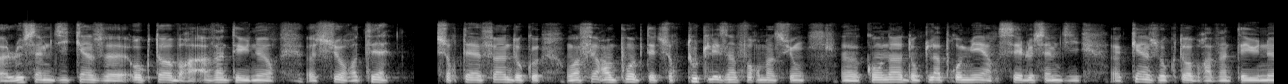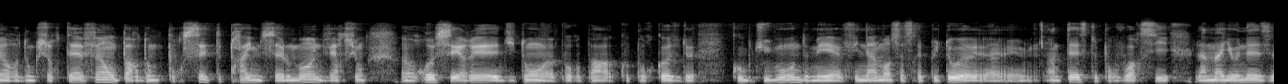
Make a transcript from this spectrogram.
le samedi 15 octobre à 21h sur TF1 sur TF1. Donc, euh, on va faire un point peut-être sur toutes les informations euh, qu'on a. Donc, la première, c'est le samedi 15 euh, octobre à 21h. Donc, sur TF1, on part donc pour 7 Prime seulement, une version resserrée, dit-on, pour, pour cause de Coupe du Monde. Mais finalement, ça serait plutôt un test pour voir si la mayonnaise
